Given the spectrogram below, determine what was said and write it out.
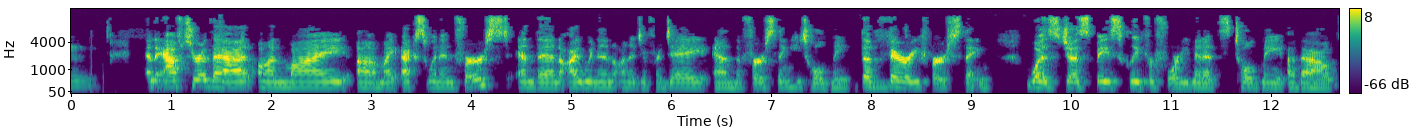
Mm. And after that, on my uh, my ex went in first, and then I went in on a different day. And the first thing he told me, the very first thing, was just basically for 40 minutes told me about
